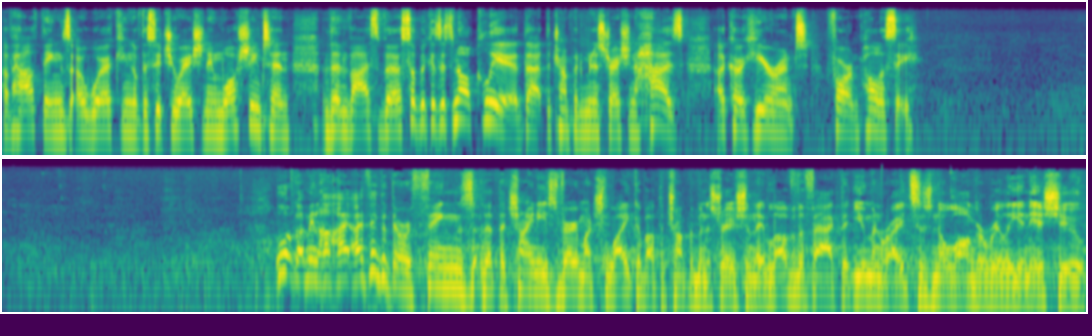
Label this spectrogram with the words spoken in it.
of how things are working, of the situation in Washington, than vice versa? Because it's not clear that the Trump administration has a coherent foreign policy. Look, I mean, I, I, think that there are things that the Chinese very much like about the Trump administration. They love the fact that human rights is no longer really an issue,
